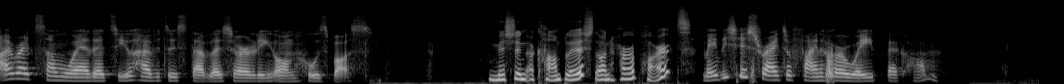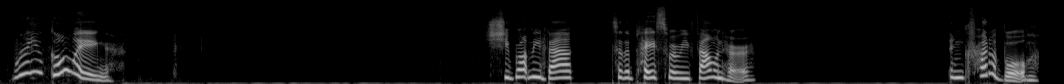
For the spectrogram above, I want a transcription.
I read somewhere that you have to establish early on who's boss. Mission accomplished on her part. Maybe she's trying to find her way back home. Where are you going? She brought me back to the place where we found her. Incredible.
